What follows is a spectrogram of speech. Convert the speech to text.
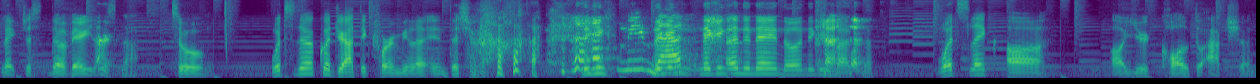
like just the very Sure. last now. So, what's the quadratic formula in the show? naging, May naging, naging ano na yun, no? Naging math na. What's like uh, uh, your call to action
